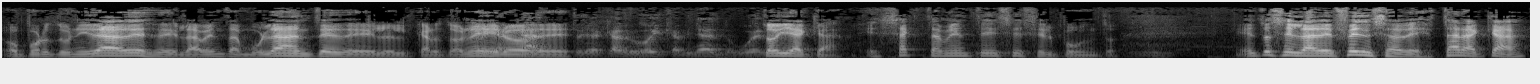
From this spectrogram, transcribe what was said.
oportunidades de la venta ambulante, del cartonero, estoy acá, de... estoy acá, me voy caminando, vuelvo. Estoy acá. Exactamente ese es el punto. Entonces la defensa de estar acá,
